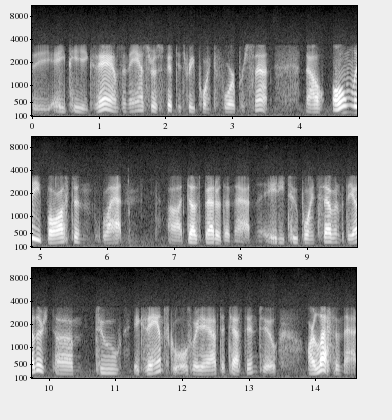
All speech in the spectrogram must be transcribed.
the AP exams, and the answer is 53.4 percent. Now, only Boston Latin uh, does better than that, 82.7. But the other um, two exam schools where you have to test into are less than that.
